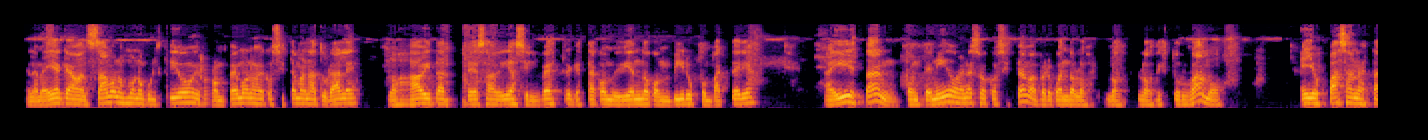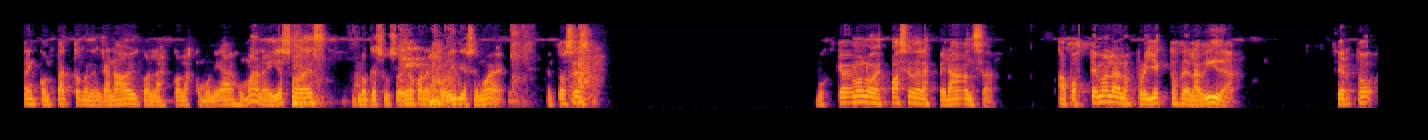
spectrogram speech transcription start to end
En la medida que avanzamos los monocultivos y rompemos los ecosistemas naturales, los hábitats de esa vida silvestre que está conviviendo con virus, con bacterias, ahí están contenidos en esos ecosistemas, pero cuando los, los, disturbamos, ellos pasan a estar en contacto con el ganado y con las, con las comunidades humanas. Y eso es lo que sucedió con el COVID-19. Entonces, busquemos los espacios de la esperanza, apostémosle a los proyectos de la vida, ¿cierto?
